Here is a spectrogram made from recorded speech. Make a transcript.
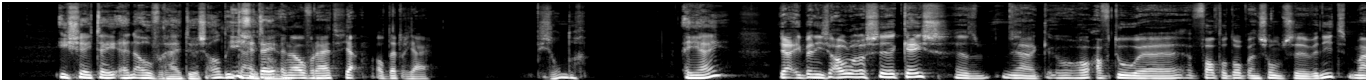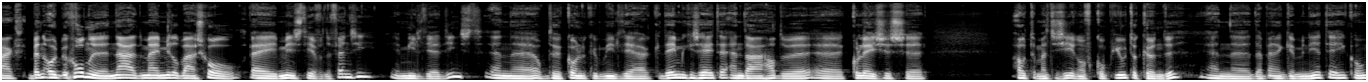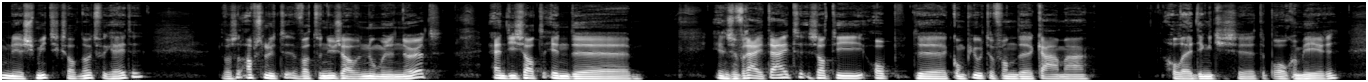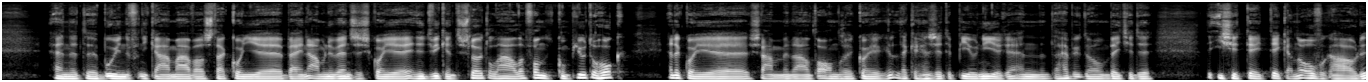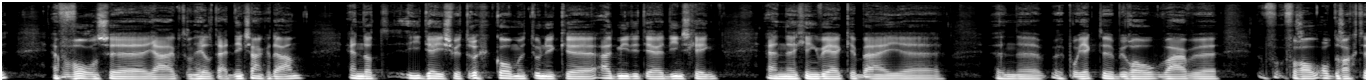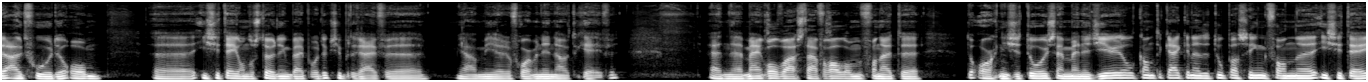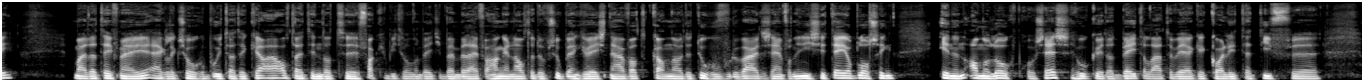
ICT en overheid dus, al die ICT tijd ICT en overheid, ja, al 30 jaar. Bijzonder. En jij? Ja, ik ben iets ouder als uh, Kees. ja, af en toe uh, valt dat op en soms uh, weer niet. Maar ik ben ooit begonnen na mijn middelbare school bij het ministerie van Defensie in militaire dienst. En op de Koninklijke Militaire Academie gezeten. En daar hadden we colleges automatiseren of computerkunde. En daar ben ik een meneer tegengekomen, meneer Schmid, ik zal het nooit vergeten. Dat was absoluut wat we nu zouden noemen een nerd. En die zat in, de, in zijn vrije tijd zat hij op de computer van de KMA allerlei dingetjes eh, te programmeren. En het eh, boeiende van die KMA was, daar kon je bij een amanuensis kon je in het weekend de sleutel halen van het computerhok. En dan kon je eh, samen met een aantal anderen kon je lekker gaan zitten pionieren. En daar heb ik dan een beetje de, de ICT-tik aan overgehouden. En vervolgens ja, heb ik er een hele tijd niks aan gedaan. En dat idee is weer teruggekomen toen ik uh, uit militaire dienst ging. En uh, ging werken bij uh, een projectbureau waar we vooral opdrachten uitvoerden om ICT-ondersteuning bij productiebedrijven ja, meer vorm en inhoud te geven. En mijn rol was daar vooral om vanuit de, de organisatorische en managerial kant te kijken naar de toepassing van ICT. Maar dat heeft mij eigenlijk zo geboeid dat ik altijd in dat eh, vakgebied wel een beetje ben blijven hangen. En altijd op zoek ben geweest naar wat kan nou de toegevoegde waarde zijn van een ICT-oplossing in een analoog proces. Hoe kun je dat beter laten werken, kwalitatief uh,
